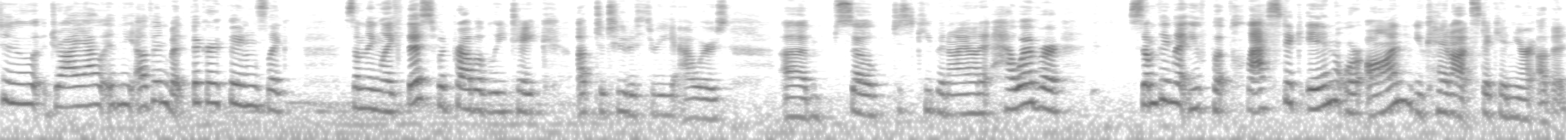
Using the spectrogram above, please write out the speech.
to dry out in the oven, but thicker things like something like this would probably take up to two to three hours um, so just keep an eye on it. However, something that you've put plastic in or on, you cannot stick in your oven.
